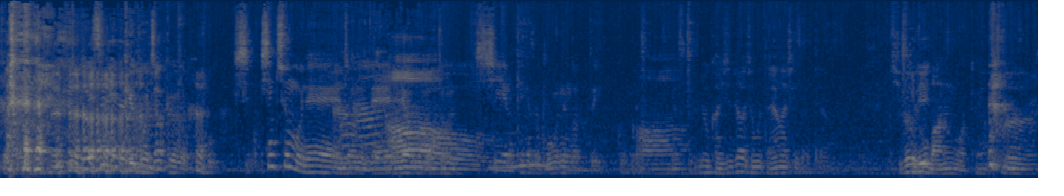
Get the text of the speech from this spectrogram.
거예요. 그 뭐죠 그 뭐, 시- 신춘문예 전인데 아. 이런 좀시 이렇게 해서 모으는 것도 있고. 아, 좀 관심사가 정말 다양하신 것 같아요. 직업이 너무 많은 것 같아요. 어.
